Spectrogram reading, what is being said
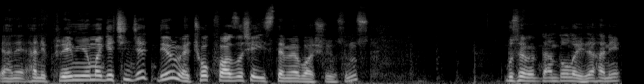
Yani hani premium'a geçince diyorum ya çok fazla şey istemeye başlıyorsunuz. Bu sebepten dolayı da hani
